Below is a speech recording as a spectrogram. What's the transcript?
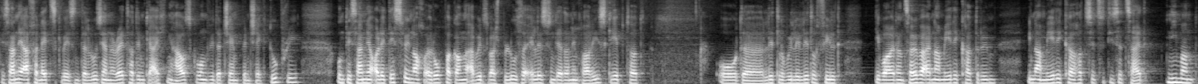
die sind ja auch vernetzt gewesen. Der Louisiana Red hat im gleichen Haus gewohnt wie der Champion Jack Dupree. Und die sind ja alle deswegen nach Europa gegangen, auch wie zum Beispiel Luther Allison, der dann in Paris gelebt hat, oder Little Willie Littlefield. Ich war ja dann selber in Amerika drüben. In Amerika hat sich zu dieser Zeit niemand,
